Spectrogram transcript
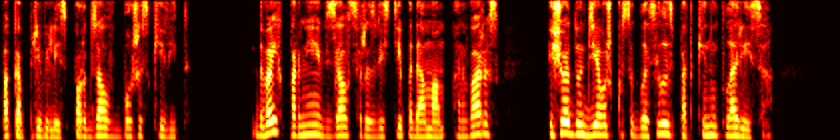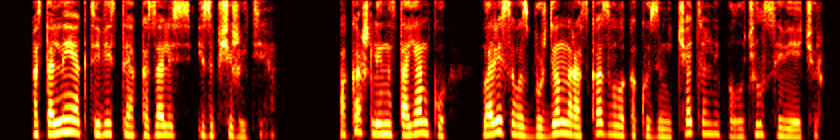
пока привели спортзал в божеский вид. Двоих парней взялся развести по домам Анварес, еще одну девушку согласилась подкинуть Лариса. Остальные активисты оказались из общежития. Пока шли на стоянку, Лариса возбужденно рассказывала, какой замечательный получился вечер.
